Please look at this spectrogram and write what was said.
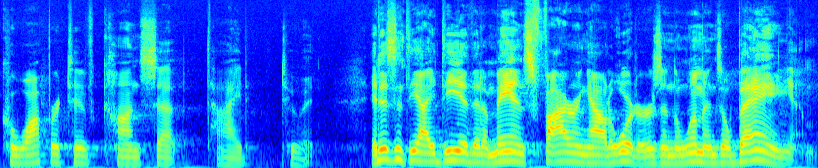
cooperative concept tied to it. It isn't the idea that a man's firing out orders and the woman's obeying him.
